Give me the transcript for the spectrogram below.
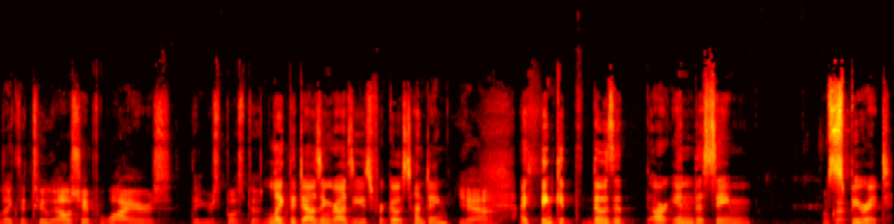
like the two L-shaped wires that you're supposed to? like the dowsing rods you use for ghost hunting Yeah. i think it those that are in the same Okay. spirit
